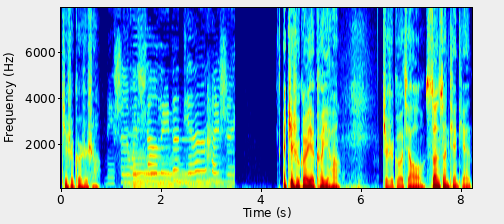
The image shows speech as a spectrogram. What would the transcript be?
这首歌是啥？哎，这首歌也可以哈，这首歌叫酸酸甜甜，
